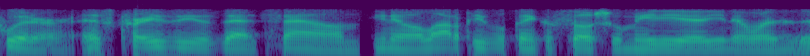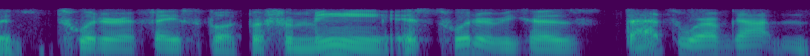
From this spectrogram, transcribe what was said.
Twitter. As crazy as that sounds, you know, a lot of people think of social media, you know, it's Twitter and Facebook. But for me, it's Twitter because that's where I've gotten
